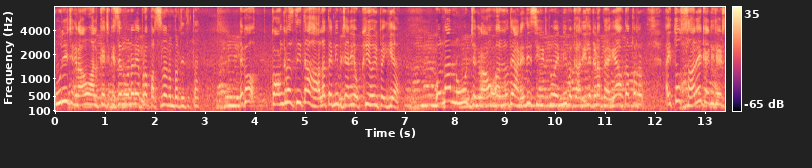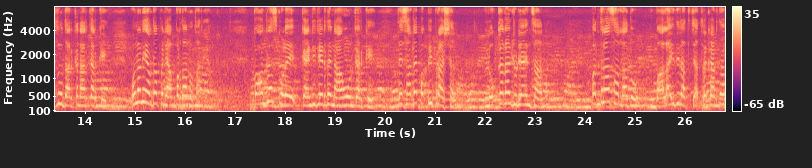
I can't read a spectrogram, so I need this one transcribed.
ਪੂਰੀ ਜਗਰਾਉਂ ਹਲਕੇ 'ਚ ਕਿਸੇ ਨੂੰ ਉਹਨਾਂ ਨੇ ਆਪਣਾ ਪਰਸਨਲ ਨੰਬਰ ਨਹੀਂ ਦਿੱਤਾ। ਦੇਖੋ ਕਾਂਗਰਸ ਦੀ ਤਾਂ ਹਾਲਤ ਇੰਨੀ ਵਿਚਾਰੀ ਔਖੀ ਹੋਈ ਪਈ ਆ। ਉਹਨਾਂ ਨੂੰ ਜਗਰਾਉਂ ਅ, ਲੁਧਿਆਣੇ ਦੀ ਸੀਟ ਨੂੰ ਇੰਨੀ ਵਕਾਰੀ ਲੱਗਣਾ ਪੈ ਗਿਆ ਆਪਦਾ ਪਰ ਇੱਥੋਂ ਸਾਰੇ ਕੈਂਡੀਡੇਟਸ ਨੂੰ ਦਰਕਨਾਰ ਕਰਕੇ ਉਹਨਾਂ ਨੇ ਆਪਦਾ ਪੰਜਾਬ ਪ੍ਰਧਾਨ ਉਤਾਰਿਆ। ਕਾਂਗਰਸ ਕੋਲੇ ਕੈਂਡੀਡੇਟ ਦੇ ਨਾਂ ਹੋਣ ਕਰਕੇ ਤੇ ਸਾਡਾ ਪੱਪੀ ਪ੍ਰਾਸ਼ਰ ਲੋਕਾਂ ਨਾਲ ਜੁੜਿਆ ਇਨਸਾਨ 15 ਸਾਲਾਂ ਤੋਂ ਬਾਲਾਈ ਦੀ ਰਥ ਯਾਤਰਾ ਕਰਦਾ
